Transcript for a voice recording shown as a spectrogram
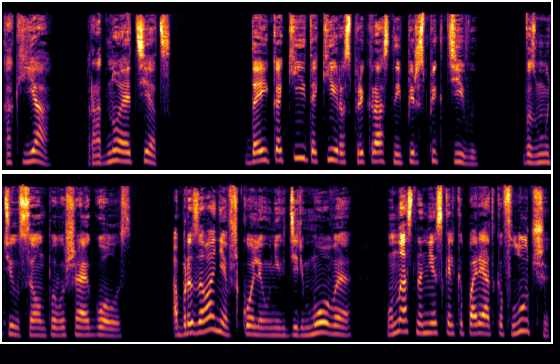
как я, родной отец. Да и какие такие распрекрасные перспективы? Возмутился он, повышая голос. Образование в школе у них дерьмовое, у нас на несколько порядков лучше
